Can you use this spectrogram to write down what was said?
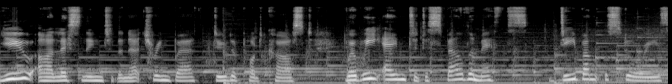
You are listening to the Nurturing Birth Doula podcast, where we aim to dispel the myths, debunk the stories,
